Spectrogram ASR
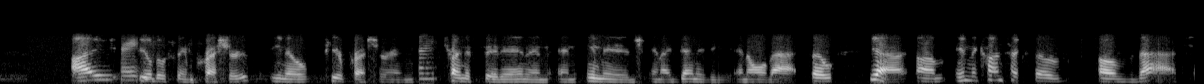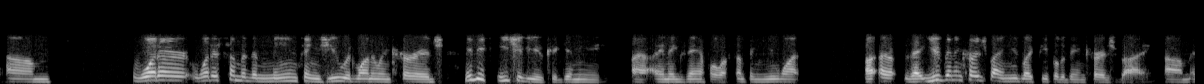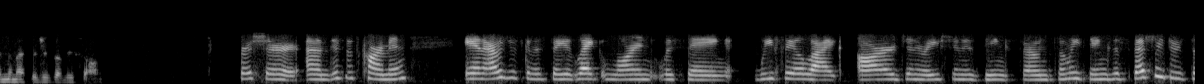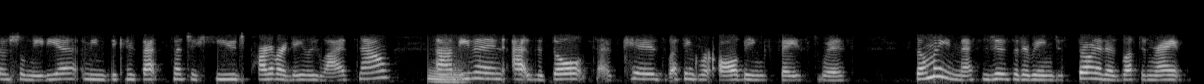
I Right. feel those same pressures, you know, peer pressure and trying to fit in and, and image and identity and all that. So yeah, um, in the context of of that, um, what are what are some of the main things you would want to encourage? Maybe if each of you could give me uh, an example of something you want uh, uh, that you've been encouraged by and you'd like people to be encouraged by um, in the messages of these songs. For sure. Um, this is Carmen, and I was just going to say, like Lauren was saying, we feel like our generation is being thrown so many things, especially through social media. I mean, because that's such a huge part of our daily lives now. Um, even as adults, as kids, I think we're all being faced with so many messages that are being just thrown at us left and right,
